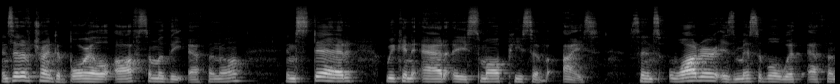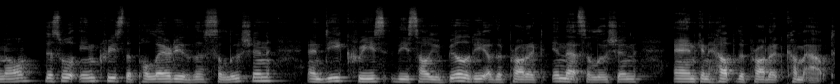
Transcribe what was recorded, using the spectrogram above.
instead of trying to boil off some of the ethanol, instead we can add a small piece of ice. Since water is miscible with ethanol, this will increase the polarity of the solution and decrease the solubility of the product in that solution and can help the product come out.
